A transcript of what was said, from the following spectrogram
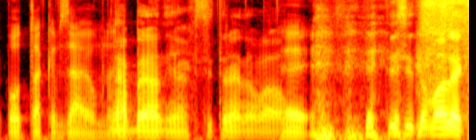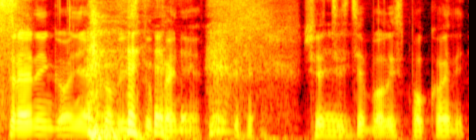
bolo to také vzájomné. Na brániach si trénoval. Hey. Ty si to mal jak tréning, oni ako vystúpenie. Všetci hey. ste boli spokojní.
